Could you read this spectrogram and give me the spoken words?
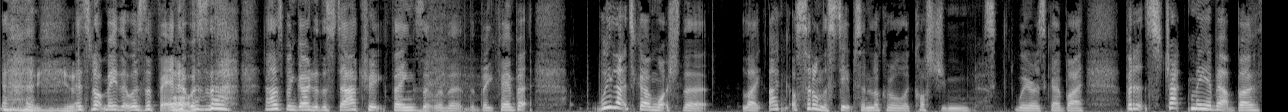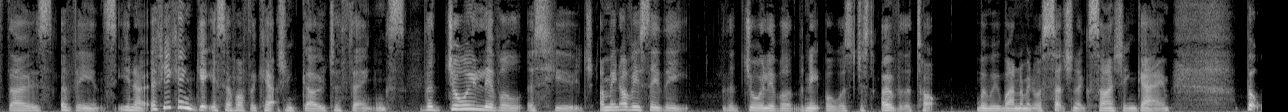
You- you- it's not me that was the fan. Oh. It was the, the husband going to the Star Trek things that were the, the big fan. But we like to go and watch the like. I, I'll sit on the steps and look at all the costume wearers go by. But it struck me about both those events. You know, if you can get yourself off the couch and go to things, the joy level is huge. I mean, obviously the the joy level at the netball was just over the top when we won. I mean, it was such an exciting game. But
